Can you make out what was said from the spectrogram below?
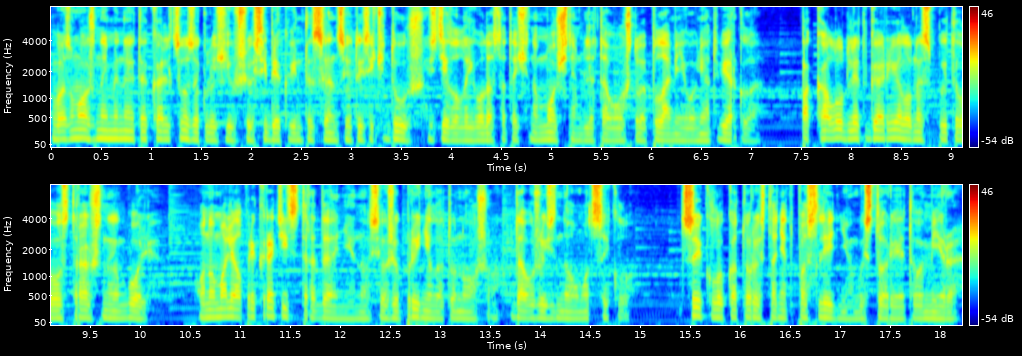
Возможно, именно это кольцо, заключившее в себе квинтэссенцию тысяч душ, сделало его достаточно мощным для того, чтобы пламя его не отвергло. Пока Лудлет горел, он испытывал страшную боль. Он умолял прекратить страдания, но все же принял эту ношу, дав жизнь новому циклу. Циклу, который станет последним в истории этого мира.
